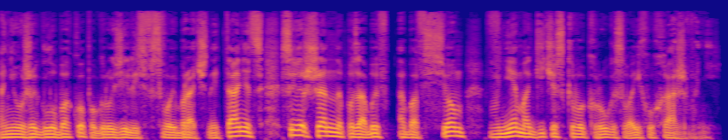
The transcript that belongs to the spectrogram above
Они уже глубоко погрузились в свой брачный танец, совершенно позабыв обо всем вне магического круга своих ухаживаний.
